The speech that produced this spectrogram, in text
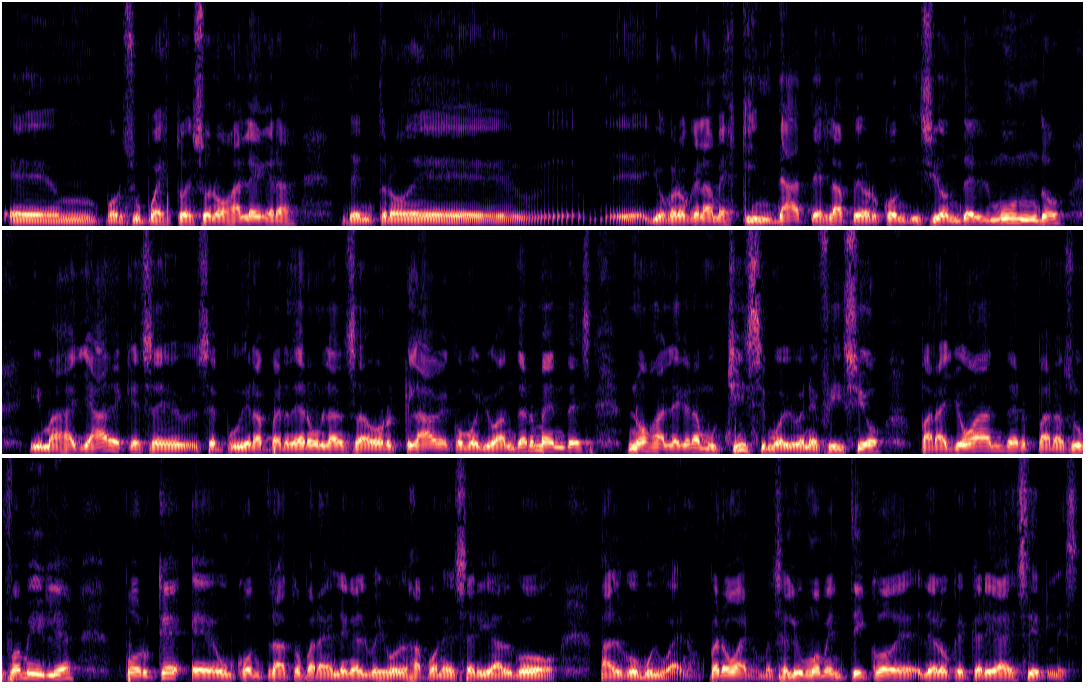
Em, por supuesto, eso nos alegra dentro de... Eh, yo creo que la mezquindad es la peor condición del mundo y más allá de que se, se pudiera perder un lanzador clave como Joander Méndez, nos alegra muchísimo el beneficio para Joander, para su familia, porque eh, un contrato para él en el béisbol japonés sería algo, algo muy bueno. Pero bueno, me salió un momentico de, de lo que quería decirles.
